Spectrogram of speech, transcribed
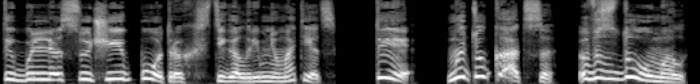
ты, бля, сучий потрох!» — стегал ремнем отец. «Ты! Матюкаться! Вздумал!»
